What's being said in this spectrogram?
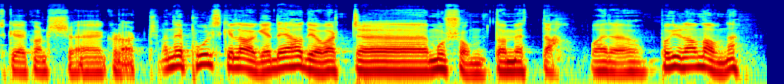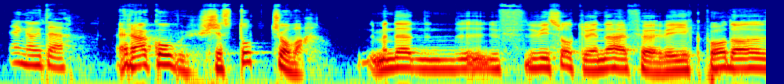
skulle jeg kanskje klart. Men det polske laget det hadde jo vært uh, morsomt å møte, da. bare pga. navnet. En gang til. Rakov Sjestotsjova. Men det, det, vi solgte jo inn det her før vi gikk på. Da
